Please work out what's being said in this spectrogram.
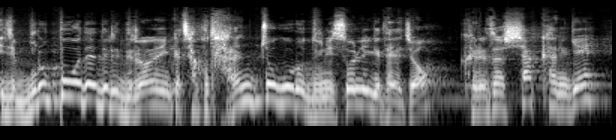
이제 무릎 보호대들이 늘어나니까 자꾸 다른 쪽으로 눈이 쏠리게 되죠. 그래서 시작한 게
